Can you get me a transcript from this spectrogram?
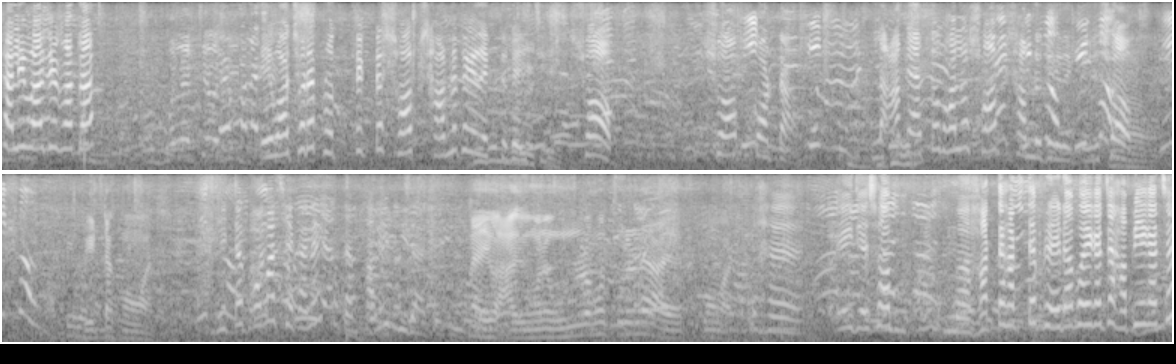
খালি বাজে কথা। এবছরে প্রত্যেকটা সব সামনে থেকে দেখতে পেয়েছি। সব। সব কটা। লাভ এত ভালো সব সামনে থেকে দেখতে পেয়েছি সব। ভিড়টা কম আছে। ভিড়টা কম আছে এখানে ভালোই ভিড় আছে। এই মানে অন্যরকম তুলনায় কম আছে। হ্যাঁ এই যে সব হাঁটতে হাঁটতে ফ্রেড আপ হয়ে গেছে হাঁপিয়ে গেছে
